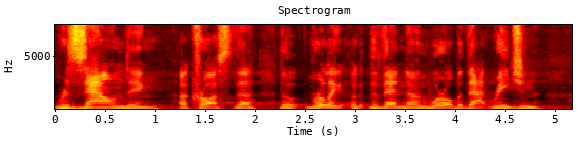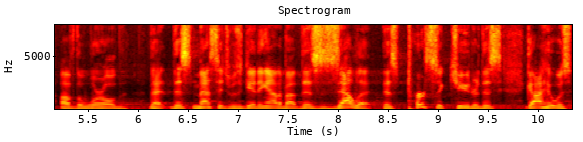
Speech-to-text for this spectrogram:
resounding across the, the really uh, the then known world, but that region of the world that this message was getting out about this zealot, this persecutor, this guy who was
